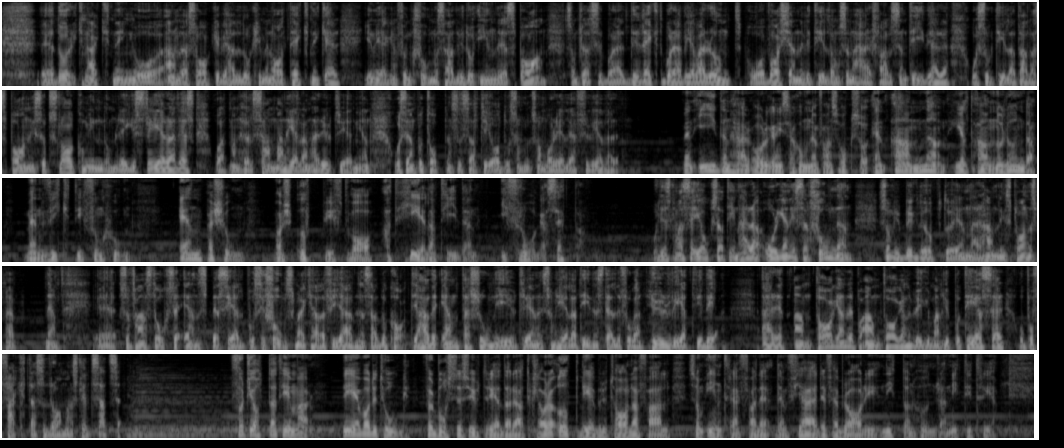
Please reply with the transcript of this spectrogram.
eh, dörrknackning och andra saker. Vi hade då kriminaltekniker i en egen funktion och så hade vi då inre span som plötsligt började, direkt började veva runt på vad känner vi till om sådana här fall sedan tidigare och såg till att alla spaningsuppslag kom in, de registrerades och att man höll samman hela den här utredningen. Och sen på toppen så satt jag då som, som var LF-ledare. Men i den här organisationen fanns också en annan, helt annorlunda, men viktig funktion. En person vars uppgift var att hela tiden ifrågasätta. Och det ska man säga också att i den här organisationen som vi byggde upp då i den här handlingsplanen som jag nämnt, eh, så fanns det också en speciell position som jag kallar för djävulens advokat. Jag hade en person i utredningen som hela tiden ställde frågan, hur vet vi det? Är ett antagande, på antagande bygger man hypoteser och på fakta så drar man slutsatser. 48 timmar, det är vad det tog för Bosses utredare att klara upp det brutala fall som inträffade den 4 februari 1993.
